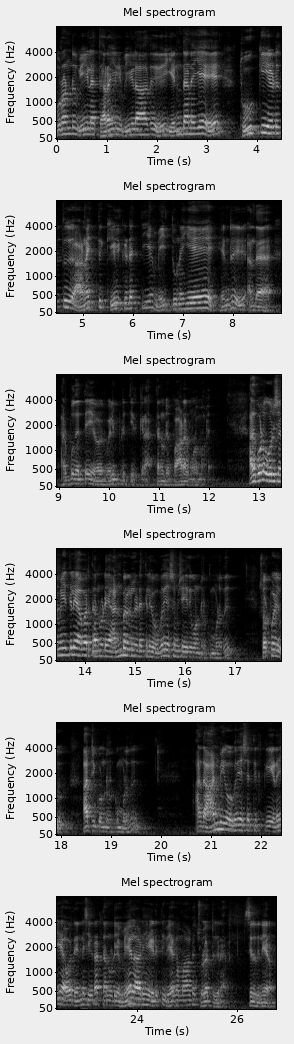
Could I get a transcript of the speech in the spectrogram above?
புரண்டு வீழ தரையில் வீழாது எந்தனையே? தூக்கி எடுத்து அணைத்து கீழ்கிடத்திய மெய்த்துணையே என்று அந்த அற்புதத்தை அவர் வெளிப்படுத்தியிருக்கிறார் தன்னுடைய பாடல் மூலமாக. அதுபோல் ஒரு சமயத்திலே அவர் தன்னுடைய அன்பர்களிடத்திலே உபதேசம் செய்து கொண்டிருக்கும் பொழுது சொற்பொழிவு ஆற்றி கொண்டிருக்கும் பொழுது அந்த ஆன்மீக உபதேசத்திற்கு இடையே அவர் என்ன செய்கிறார்? தன்னுடைய மேலாடையை எடுத்து வேகமாக சுழற்றுகிறார் சிறிது நேரம்.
